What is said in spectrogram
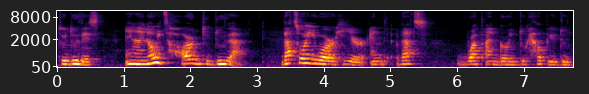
to do this and I know it's hard to do that. That's why you are here and that's what I'm going to help you do.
